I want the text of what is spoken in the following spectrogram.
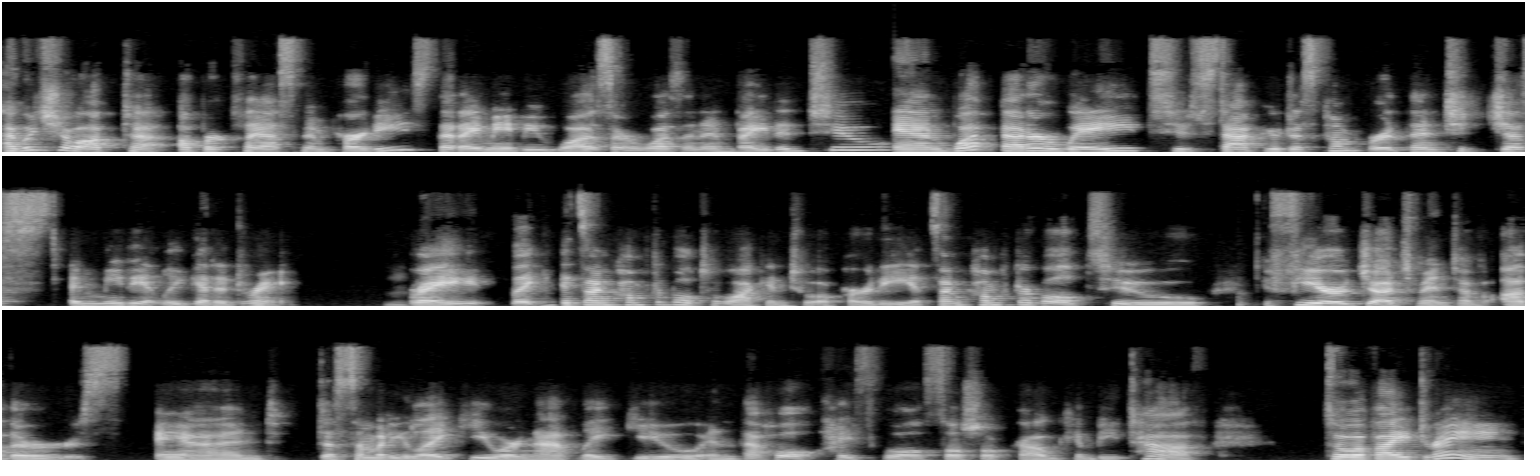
I would show up to upperclassmen parties that I maybe was or wasn't invited to. And what better way to stop your discomfort than to just immediately get a drink? Mm-hmm. Right? Like it's uncomfortable to walk into a party. It's uncomfortable to fear judgment of others. And does somebody like you or not like you? And the whole high school social crowd can be tough. So if I drank,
